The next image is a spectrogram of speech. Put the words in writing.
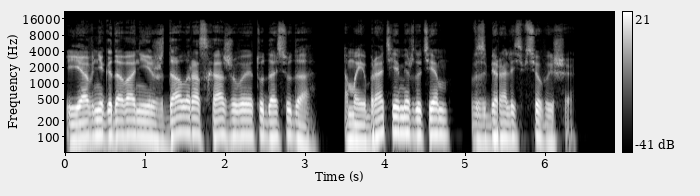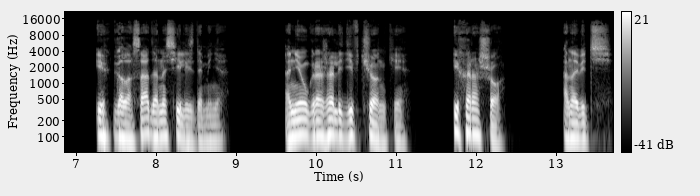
Я в негодовании ждал, расхаживая туда-сюда, а мои братья, между тем, взбирались все выше. Их голоса доносились до меня. Они угрожали девчонке. И хорошо. Она ведь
